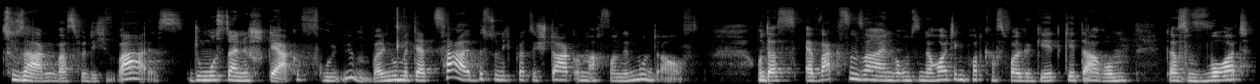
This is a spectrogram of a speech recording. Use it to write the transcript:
zu sagen, was für dich wahr ist. Du musst deine Stärke früh üben, weil nur mit der Zahl bist du nicht plötzlich stark und machst dann den Mund auf. Und das Erwachsensein, worum es in der heutigen Podcast-Folge geht, geht darum, das Wort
